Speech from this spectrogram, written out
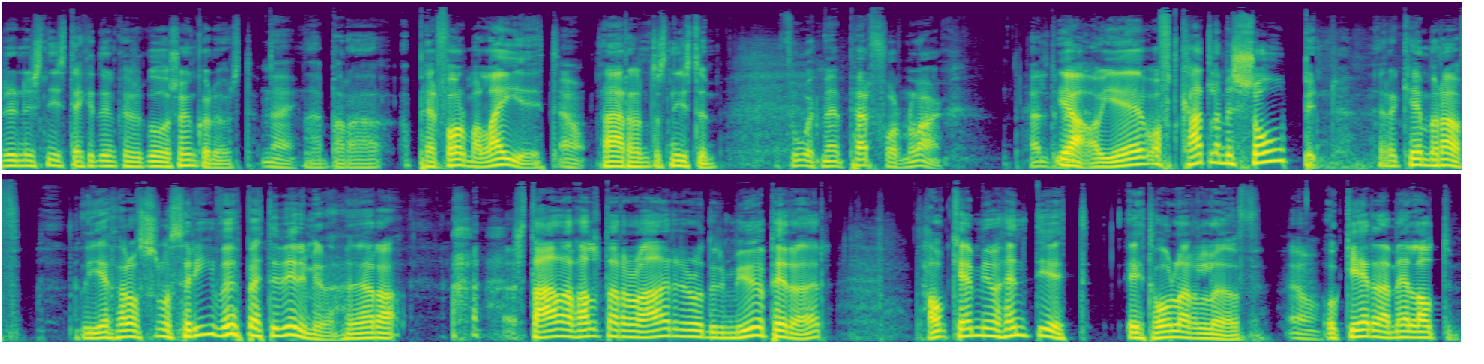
rauninni snýst ekkit um hversu góðu söngvarar það er bara að performa lagið þitt Já. það er það sem snýst um þú ert með perform lag. Heldur Já, betur. ég oft kallað mig sópin þegar það kemur af og ég þarf oft svona að þrýfa upp eftir vinni mína þegar að staðarhaldarar og aðrir og eru mjög pyrraðir þá kem ég og hendi eitt, eitt hólaralöf Já, og gera það með látum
